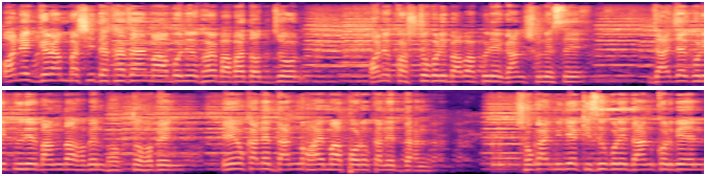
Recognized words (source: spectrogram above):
অনেক গ্রামবাসী দেখা যায় মা বোনের ঘর, বাবা দশজন। অনেক কষ্ট করে বাবা পীরে গান শুনেছে। যাই যাই করে পীরের বান্দা হবেন, ভক্ত হবেন। এও কালের দান নয় মা, পরকালের দান। সবাই মিলিয়ে কিছু করে দান করবেন,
